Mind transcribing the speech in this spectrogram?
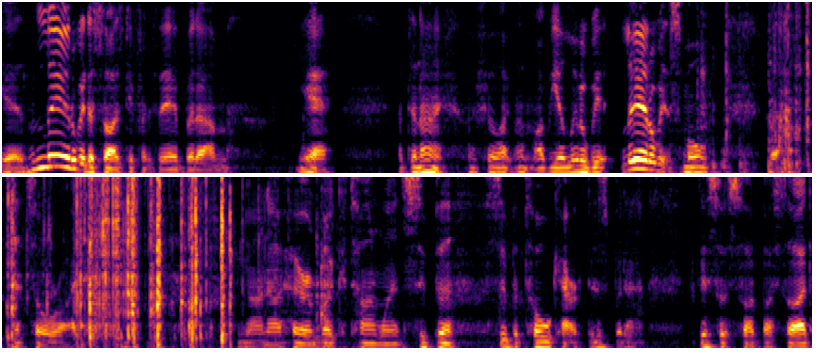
yeah, a little bit of size difference there, but um, yeah, I don't know. I feel like that might be a little bit, little bit small, but that's all right. I know her and Bo-Katan weren't super, super tall characters, but uh, if we go sort of side by side,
